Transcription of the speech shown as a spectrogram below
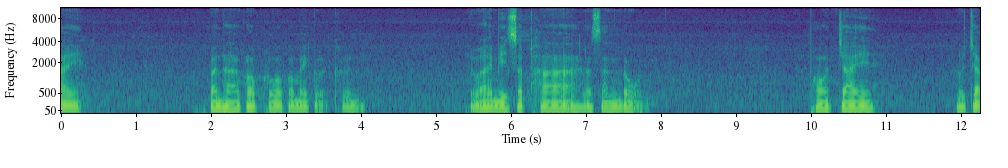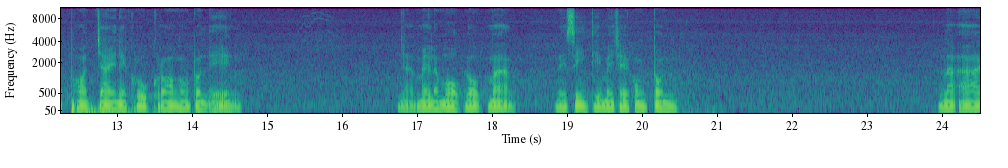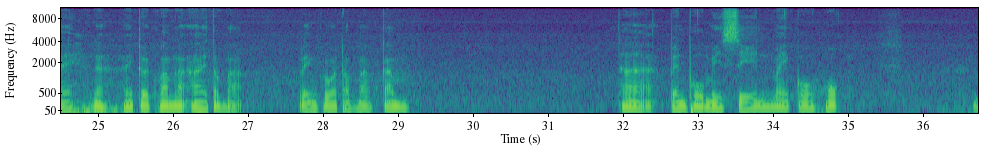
ปัญหาครอบครัวก็ไม่เกิดขึ้น หรือว่าให้มีศรัทธาและสันโดษ พอใจ รู้จักพอใจในครูครองของตนเองไม่ละโมบโลภมากในสิ่งที่ไม่ใช่ของตน ละอายนะให้เกิดความละอายต่อบาปเกรงกลัวต่อบาปกรรม ถ้าเป็นผู้มีศีลไม่โกหก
